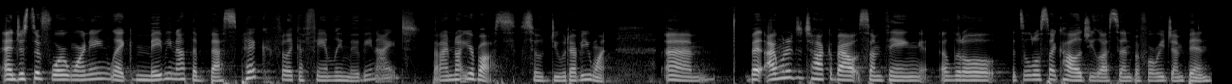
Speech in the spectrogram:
And just a forewarning, like maybe not the best pick for like a family movie night, but I'm not your boss, so do whatever you want. Um, but I wanted to talk about something a little, it's a little psychology lesson before we jump in.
